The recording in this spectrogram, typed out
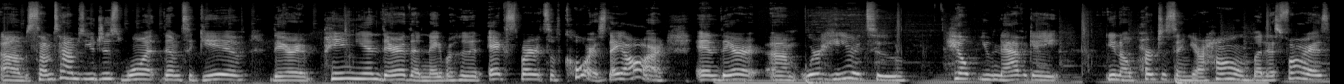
um, sometimes you just want them to give their opinion. They're the neighborhood experts, of course, they are, and they're um, we're here to help you navigate you know, purchasing your home. But as far as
